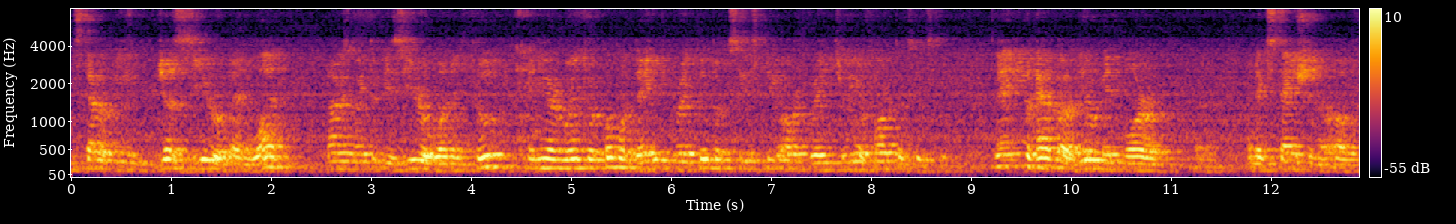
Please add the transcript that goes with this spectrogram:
instead of being just 0 and 1, now it's going to be 0, 1, and 2, and you're going to accommodate grade 2 toxicity or grade 3 or 4 toxicity. Then you have a little bit more, uh, an extension of,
